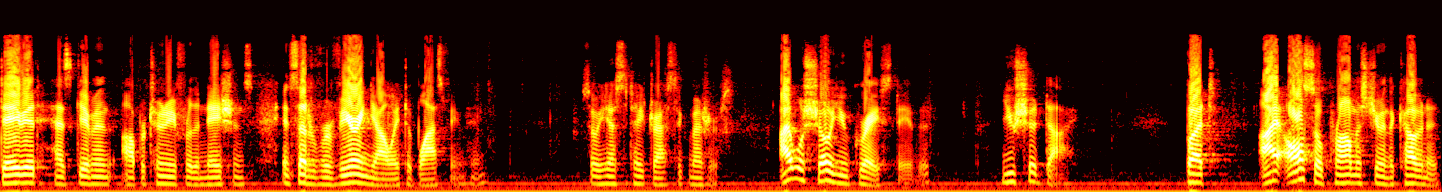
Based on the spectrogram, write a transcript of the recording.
David has given opportunity for the nations, instead of revering Yahweh, to blaspheme him. So he has to take drastic measures. I will show you grace, David. You should die. But I also promised you in the covenant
